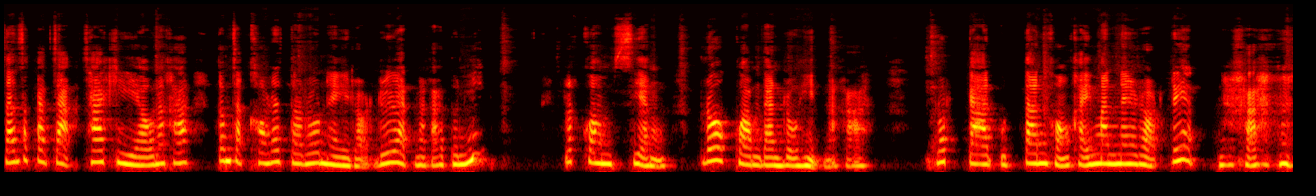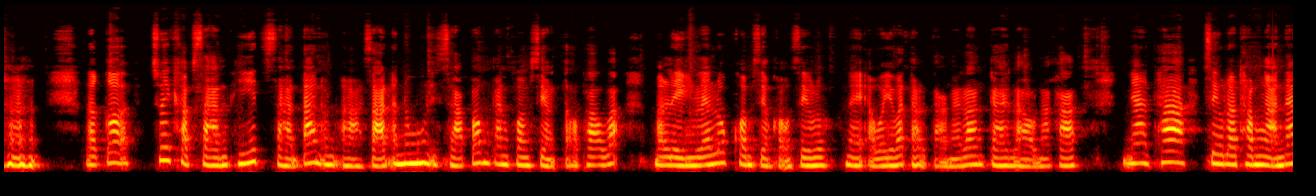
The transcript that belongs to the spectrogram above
สารสกัดจากชาเขียวนะคะกำจัดคอเลสเตอรอลในหลอดเลือดนะคะ ตัวนี้ลดความเสี่ยงโรคความดันโลหิตนะคะ ลดการอุดตันของไขมันในหลอดเลือดนะคะ แล้วก็ช่วยขับสารพิษ สารต้านอนุสารอนุมูลอิสระป้องกันความเสี่ยงต่อภาวะมะเร็ง และลดคความเสี่ยงของเซลล์ในอวัยวะต่างๆ ในร่างกายเรานะคะเนี่ยถ้าเซลล์เราทำงานได้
